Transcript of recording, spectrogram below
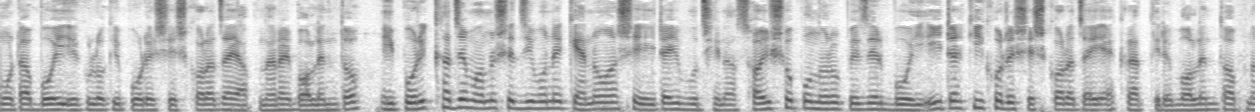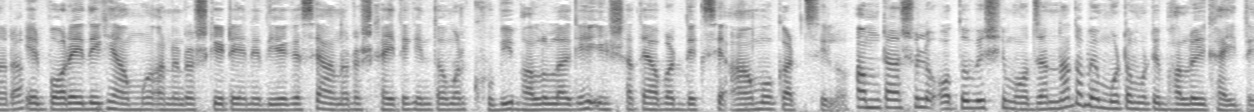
মোটা বই, এগুলো কি পড়ে শেষ করা যায় আপনারাই বলেন তো? এই পরীক্ষা যে মানুষের জীবনে কেন আসে এটাই বুঝি না। ছয়শো পনেরো পেজের বই, এইটা কি করে শেষ করা যায় এক রাত্রিরে, বলেন তো আপনারা? এরপরে দেখি আম্মু আনারস কেটে এনে দিয়ে গেছে। আনারস খাইতে কিন্তু আমার খুবই ভালো লাগে। এর সাথে আবার দেখছি আমও কাটছিল। আমটা আসলে অত বেশি মজার না, তবে মোটামুটি ভালোই খাইতে।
